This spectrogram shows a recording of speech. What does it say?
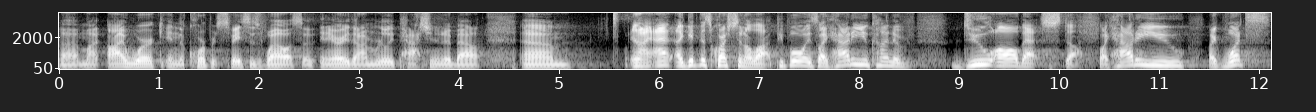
Uh, my, I work in the corporate space as well. It's an area that I'm really passionate about. Um, and I, I get this question a lot. People always like, how do you kind of do all that stuff? Like, how do you, like, what's,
